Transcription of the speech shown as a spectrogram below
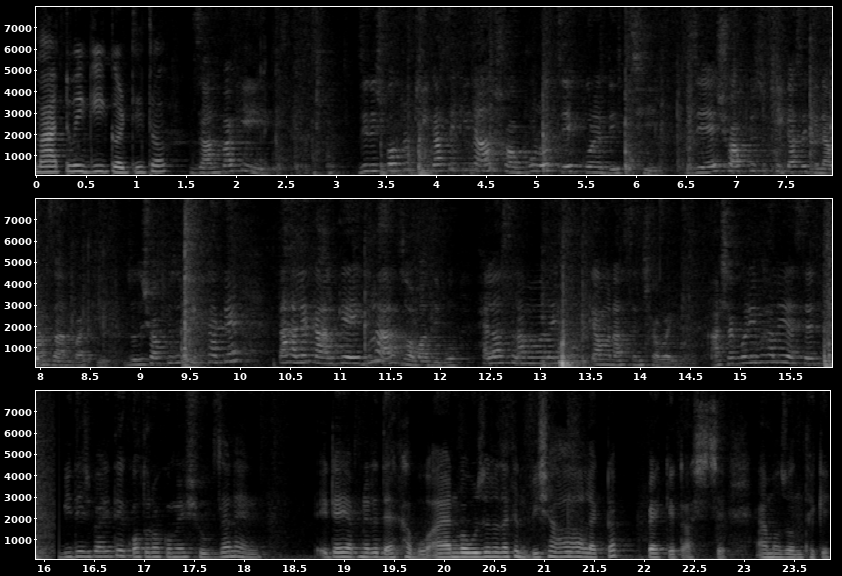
মা তুই কি করছিস জান পাখি জিনিসপত্র ঠিক আছে কিনা সবগুলো চেক করে দিচ্ছি যে সব কিছু ঠিক আছে কিনা আমার জান পাখি যদি সবকিছু ঠিক থাকে, তাহলে কালকে এগুলা জমা দিব। হ্যালো, আসসালামু আলাইকুম। কেমন আছেন সবাই? আশা করি ভালোই আছেন। বিদেশ বাড়িতে কত রকমের সুখ জানেন? এটাই আপনারা দেখাবো। আয়ানবাবুর জন্য দেখেন বিশাল একটা প্যাকেট আসছে অ্যামাজন থেকে।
